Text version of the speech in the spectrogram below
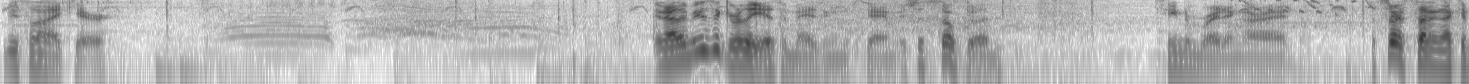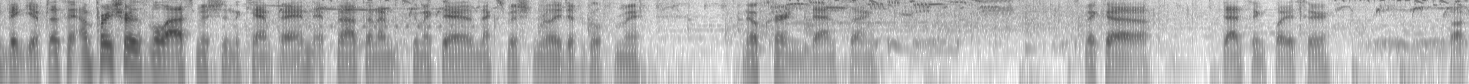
Be something like here. You know, the music really is amazing in this game. It's just so good. Kingdom rating, alright. Let's start sounding like a big gift. I think I'm pretty sure this is the last mission in the campaign. If not, then I'm just gonna make the next mission really difficult for me. No current dancing. Let's make a dancing place here. Fuck.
